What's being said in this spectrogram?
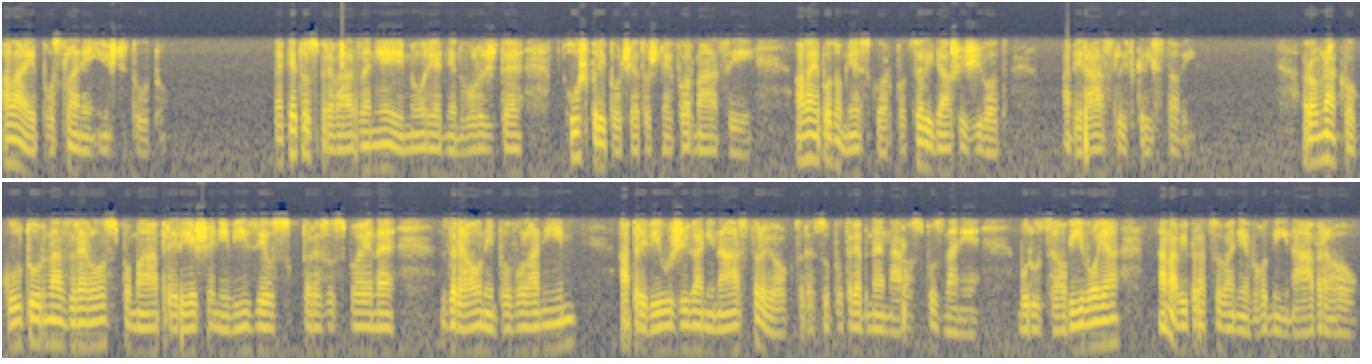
ale aj poslanie inštitútu. Takéto sprevádzanie je mimoriadne dôležité už pri počiatočnej formácii, ale aj potom neskôr po celý ďalší život, aby rástli v Kristovi. Rovnako kultúrna zrelosť pomáha pri riešení víziev, ktoré sú spojené s reálnym povolaním a pri využívaní nástrojov, ktoré sú potrebné na rozpoznanie budúceho vývoja a na vypracovanie vhodných návrhov,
